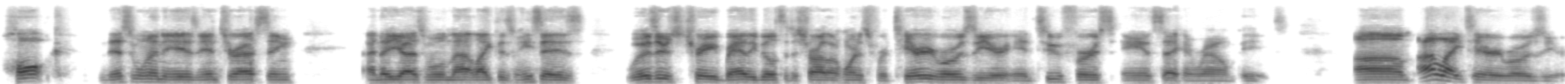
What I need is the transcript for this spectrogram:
Hulk, this one is interesting. I know you guys will not like this one. He says Wizards trade Bradley Beal to the Charlotte Hornets for Terry Rozier and two first and second round picks. Um, I like Terry Rozier.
